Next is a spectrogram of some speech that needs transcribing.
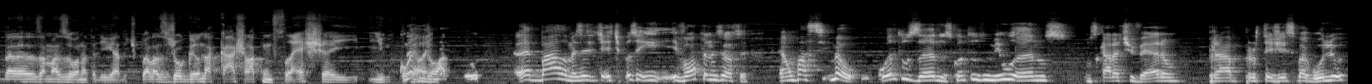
das Amazonas, tá ligado? Tipo, elas jogando a caixa lá com flecha e, e correndo Não, de um lado pro outro. É bala, mas é, é tipo assim, e, e volta nesse negócio. É um vacilo. Meu, quantos anos, quantos mil anos os caras tiveram pra proteger esse bagulho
